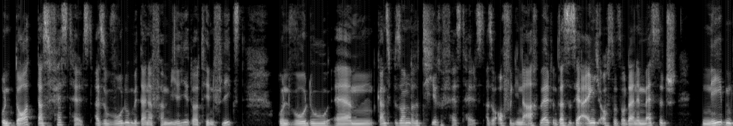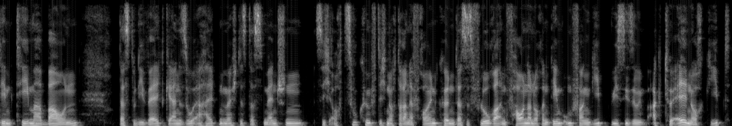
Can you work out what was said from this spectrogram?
und dort das festhältst. Also wo du mit deiner Familie dorthin fliegst und wo du ähm, ganz besondere Tiere festhältst. Also auch für die Nachwelt. Und das ist ja eigentlich auch so, so deine Message neben dem Thema Bauen dass du die Welt gerne so erhalten möchtest, dass Menschen sich auch zukünftig noch daran erfreuen können, dass es Flora und Fauna noch in dem Umfang gibt, wie es sie so aktuell noch gibt.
